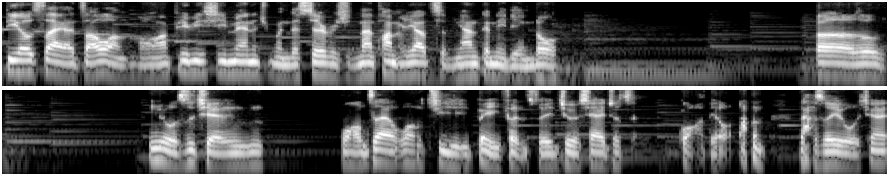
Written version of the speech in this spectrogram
deal 赛啊、找网红啊、PPC management 的 service，那他们要怎么样跟你联络？呃，因为我之前网站忘记备份，所以就现在就挂掉了。那所以我现在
